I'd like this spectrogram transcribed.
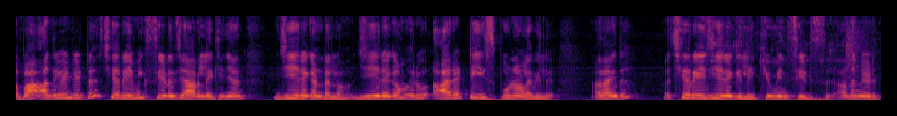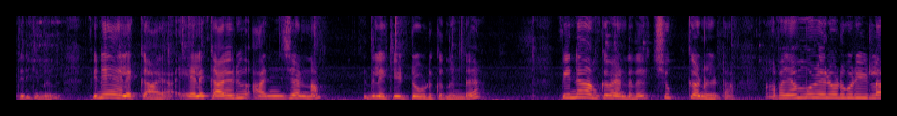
അപ്പോൾ അതിന് വേണ്ടിയിട്ട് ചെറിയ മിക്സിയുടെ ജാറിലേക്ക് ഞാൻ ജീരകം ഉണ്ടല്ലോ. ജീരകം ഒരു അര ടീസ്പൂൺ അളവിൽ അതായത് ചെറിയ ജീരകല്ലേ ക്യുമിൻ സീഡ്സ് അതാണ് എടുത്തിരിക്കുന്നത്. പിന്നെ ഏലക്കായ ഏലക്കായ ഒരു അഞ്ചെണ്ണം ഇതിലേക്ക് ഇട്ട് കൊടുക്കുന്നുണ്ട്. പിന്നെ നമുക്ക് വേണ്ടത് ചുക്കാണ് കേട്ടോ. അപ്പോൾ ഞാൻ മുഴുവനോട് കൂടിയുള്ള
